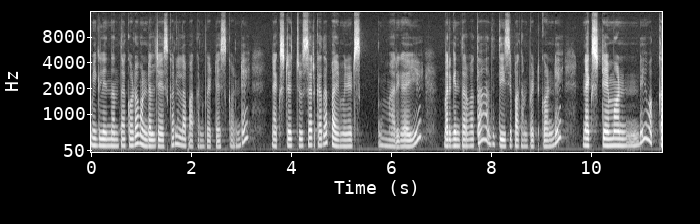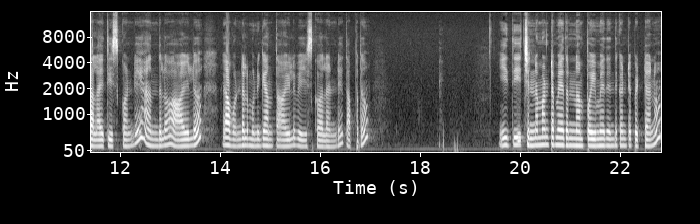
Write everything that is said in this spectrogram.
మిగిలిందంతా కూడా ఉండలు చేసుకొని ఇలా పక్కన పెట్టేసుకోండి. నెక్స్ట్ చూసారు కదా ఫైవ్ మినిట్స్ మరిగాయి. మరిగిన తర్వాత అది తీసి పక్కన పెట్టుకోండి. నెక్స్ట్ ఏమో అండి ఒక కళాయి తీసుకోండి. అందులో ఆయిల్ ఆ ఉండలు మునిగేంత ఆయిల్ వేసుకోవాలండి తప్పదు. ఇది చిన్న మంట మీద ఉన్న పొయ్యి మీద ఎందుకంటే పెట్టాను.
